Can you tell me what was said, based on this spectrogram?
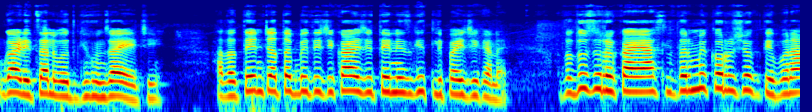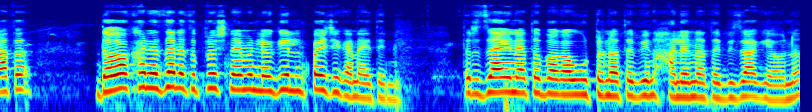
गाडी चालवत घेऊन जायची? आता त्यांच्या तब्येतीची काळजी त्यांनीच घेतली पाहिजे का नाही? आता दुसरं काय असलं तर मी करू शकते पण आता दवाखान्यात जाण्याचा प्रश्न आहे म्हणल्यावर गेलं पाहिजे का नाही त्यांनी? तर जाईना तर बघा उठना तर बी हालना तर बी जाग्यावर ना.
